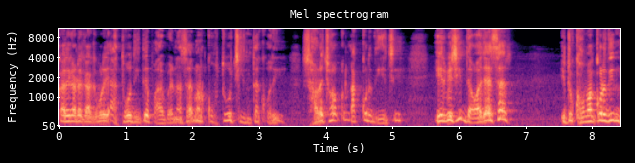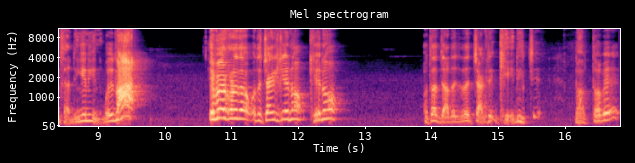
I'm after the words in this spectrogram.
কালীঘাটে কাকে বলে এত দিতে পারবে না স্যার আমার কত চিন্তা করি। সাড়ে ছ লাখ করে দিয়েছি। এর বেশি দেওয়া যায় স্যার? একটু ক্ষমা করে দিন স্যার নিয়ে নিন। বলছে না! এবার করে দাও ওদের চাকরি খেয়ে নাও খেয়ে নাও। অর্থাৎ যাদের যাদের চাকরি খেয়ে নিচ্ছে ভাবতে হবে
